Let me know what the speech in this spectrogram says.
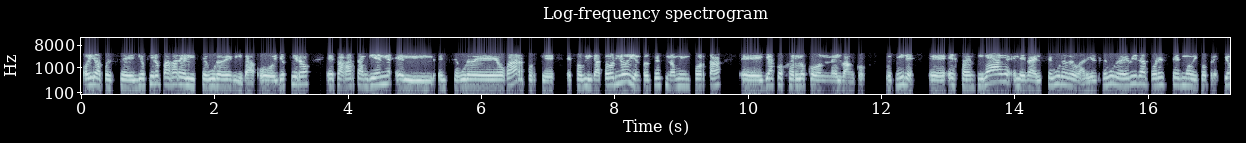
Oiga, pues yo quiero pagar el seguro de vida o yo quiero pagar también el, el seguro de hogar porque es obligatorio y entonces no me importa eh, ya cogerlo con el banco. Pues mire, eh, esta entidad le da el seguro de hogar y el seguro de vida por este módico precio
